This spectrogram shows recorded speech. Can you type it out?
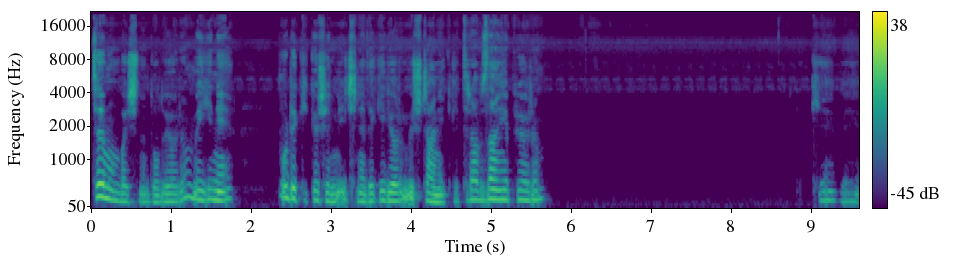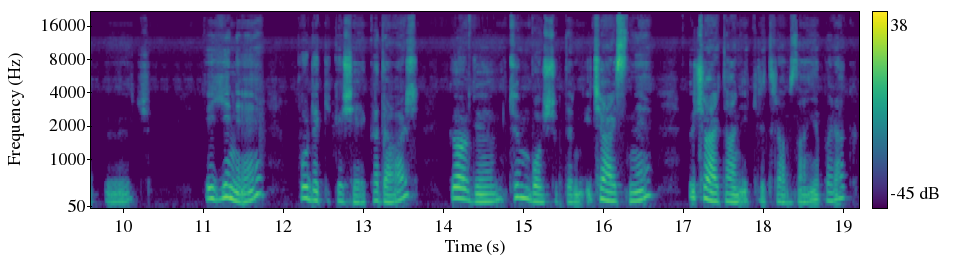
Tığımın başına doluyorum ve yine Buradaki köşenin içine de geliyorum. 3 tane ikili trabzan yapıyorum. 2 ve 3 ve yine buradaki köşeye kadar gördüğüm tüm boşlukların içerisine üçer tane ikili trabzan yaparak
